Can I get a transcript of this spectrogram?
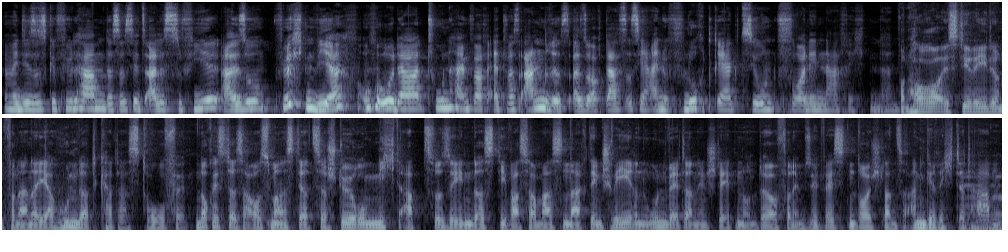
wenn wir dieses Gefühl haben, das ist jetzt alles zu viel, also flüchten wir oder tun einfach etwas anderes. Also auch das ist ja eine Fluchtreaktion vor den Nachrichten dann. Von Horror ist die Rede und von einer Jahrhundertkatastrophe. Noch ist das Ausmaß der Zerstörung nicht abzusehen, das die Wassermassen nach den schweren Unwettern in Städten und Dörfern im Südwesten Deutschlands angerichtet haben.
